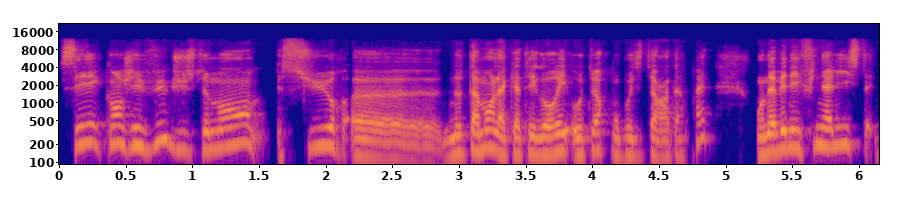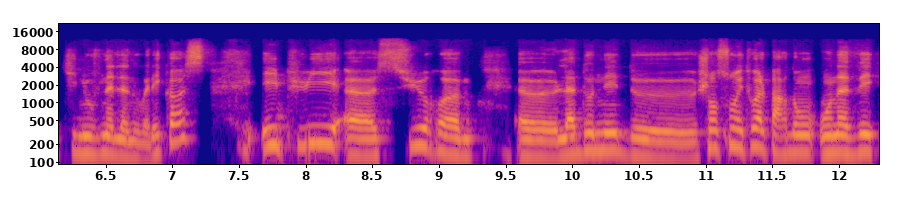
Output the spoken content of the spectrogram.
c'est quand j'ai vu que justement sur euh, notamment la catégorie auteur, compositeur, interprète, on avait des finalistes qui nous venaient de la Nouvelle-Écosse, et puis euh, sur euh, la donnée de chanson étoile, pardon, on avait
